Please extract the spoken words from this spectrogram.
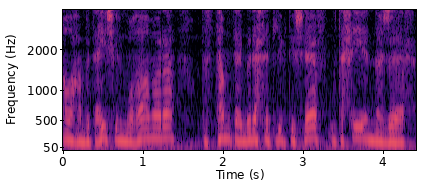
أو عم بتعيشي المغامرة وتستمتعي برحلة الاكتشاف وتحقيق النجاح؟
